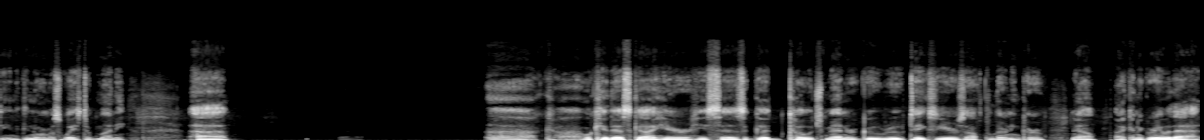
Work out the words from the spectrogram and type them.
an enormous waste of money. Uh, Oh, God. Okay, this guy here, he says a good coach, mentor, guru takes years off the learning curve. Now, I can agree with that.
